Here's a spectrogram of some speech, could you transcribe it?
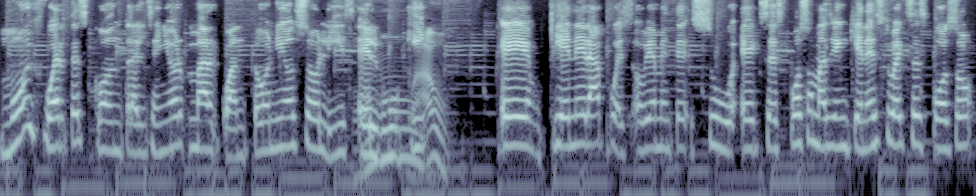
muy fuertes contra el señor Marco Antonio Solís, el Buki, Wow. Eh, quien era pues obviamente su ex esposo, más bien quien es su ex esposo,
